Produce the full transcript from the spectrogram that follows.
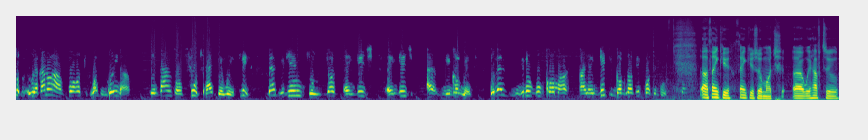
we cannot afford what is going on in terms of food right away please let's begin to just engage engage uh, the government so let's you know go come out and engage the governors if possible. Uh, thank you. Thank you so much. Uh, we have to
